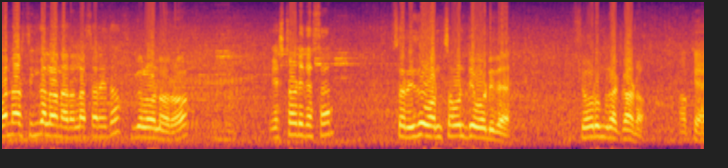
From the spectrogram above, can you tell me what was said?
ಓನರ್ ಸಿಂಗಲ್ ಓನರ್ ಅಲ್ಲ ಸರ್ ಇದು? ಸಿಂಗಲ್ ಓನರು ಎಷ್ಟು ಓಡಿದೆ ಸರ್? ಸರ್ ಇದು ಒನ್ ಸೆವೆಂಟಿ ಓಡಿದೆ. Showroom record okay.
